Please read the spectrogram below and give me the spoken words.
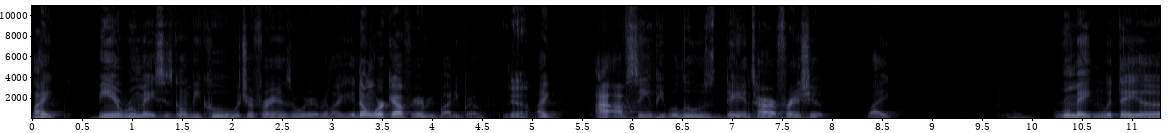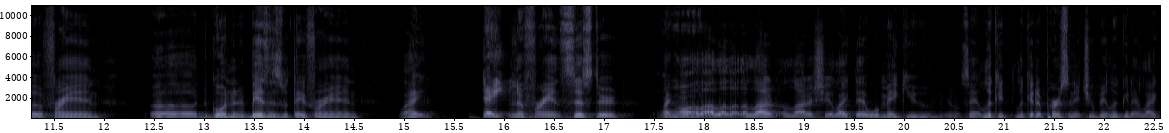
like being roommates is gonna be cool with your friends or whatever. Like it don't work out for everybody, bro. Yeah. Like I, I've seen people lose their entire friendship, like roommating with their uh, friend, uh, going into business with their friend, like dating a friend's sister. Like all, a, lot, a lot, a lot of shit like that will make you, you know, what I'm saying, look at look at a person that you've been looking at like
